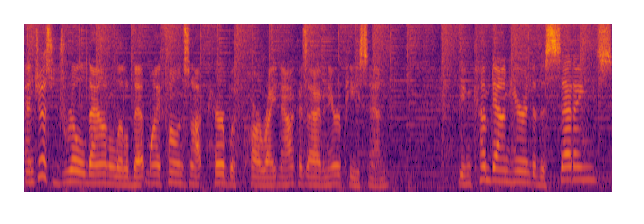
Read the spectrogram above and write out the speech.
and just drill down a little bit, my phone's not paired with car right now because I have an earpiece in. You can come down here into the settings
